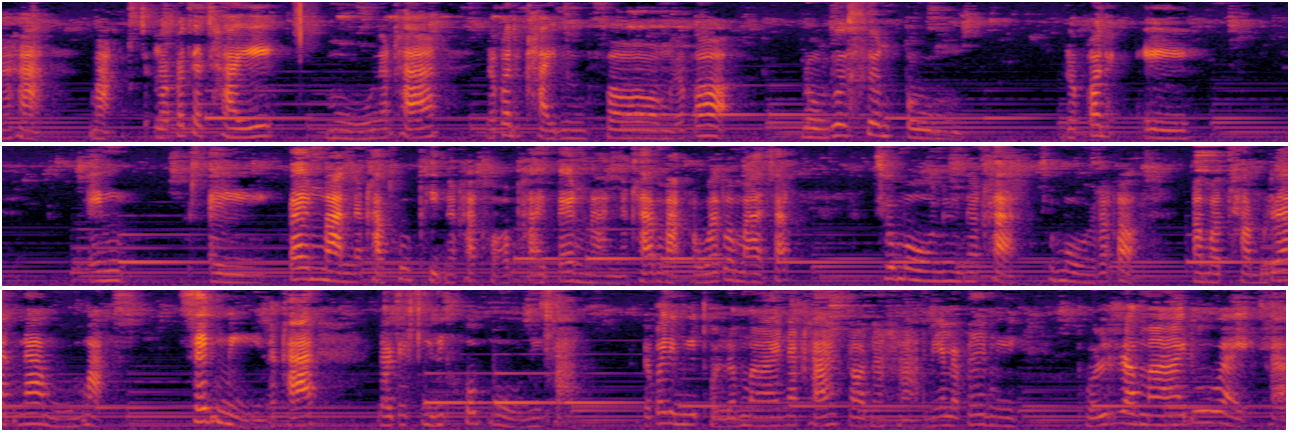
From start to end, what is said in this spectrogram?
นะคะหมักเราก็จะใช้หมูนะคะ แล้วก็ไข่หนึ่งฟอง แล้วก็ลงด้วยเครื่องปรุง แล้วก็เอเอ็น ไอแป้งมันนะคะพูดผิดนะคะ ขออภัยแป้งมันนะคะ หมักเอาไว้ประมาณสักชั่วโมงนึงนะคะ ชั่วโมงแล้วก็เอามาทำราดหน้าหมูหมักเส้นหมี่นะคะ เราจะกินให้ครบหมูนี่ค่ะ แล้วก็จะมีผลไม้นะคะ ตอนอาหารเนี่ยเราก็จะมีผลไม้ด้วยค่ะ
